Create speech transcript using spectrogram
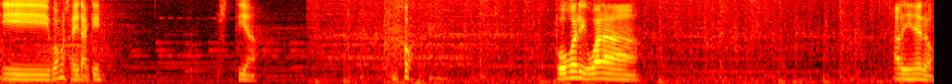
Y vamos a ir aquí. Hostia. Power igual a... A dinero.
